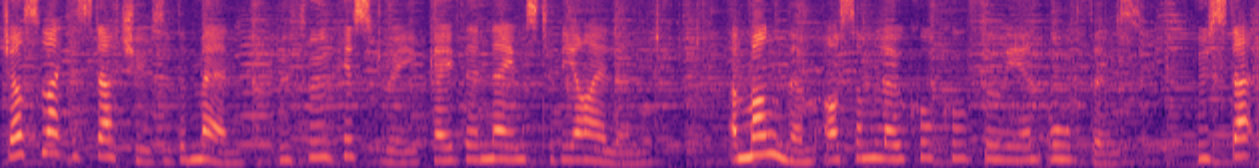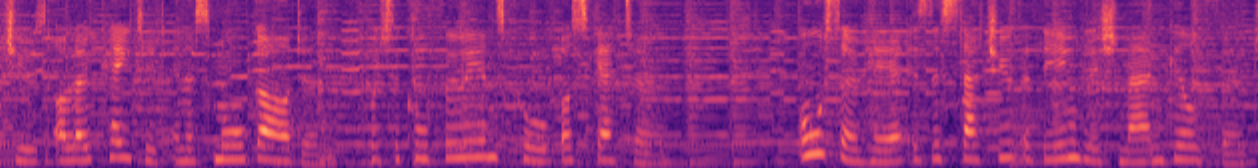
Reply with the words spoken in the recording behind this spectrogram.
just like the statues of the men who through history gave their names to the island. Among them are some local Corfuian authors, whose statues are located in a small garden, which the Corfuians call Boschetto. Also here is the statue of the Englishman Guilford,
